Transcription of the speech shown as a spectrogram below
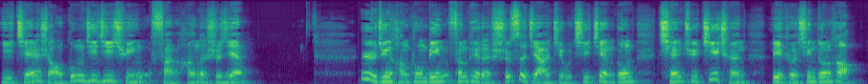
以减少攻击机群返航的时间。日军航空兵分配了十四架九七舰攻前去击沉列克星敦号，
